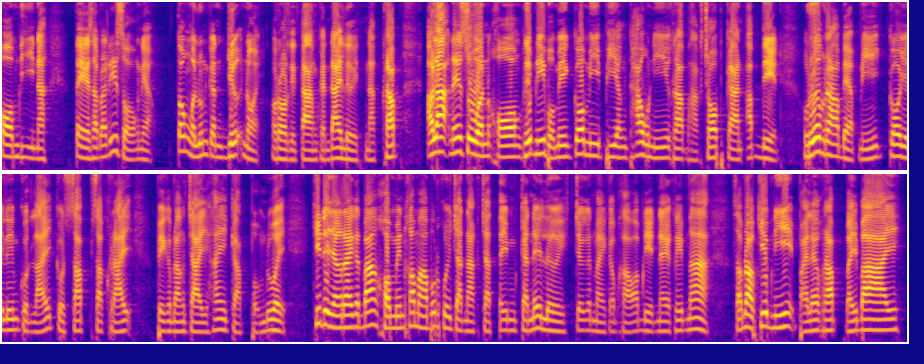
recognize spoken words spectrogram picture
ฟอร์มดีนะแต่สัปดาห์ที่สองเนี่ยต้องมาลุ้นกันเยอะหน่อย รอติดตามกันได้เลยนะครับ เอาละในส่วนของคลิปนี้ผมเองก็มีเพียงเท่านี้ครับ หากชอบการอัปเดต เรื่องราวแบบนี้ก็อย่าลืมกดไลค์ กดซับสไคร b e เป็นกำลังใจให้กับผมด้วย คิดเห็นอย่างไรกันบ้าง คอมเมนต์เข้ามาพูดคุยจัดหนักจัดเต็มกันได้เลย เจอกันใหม่กับข่าวอัปเดตในคลิปหน้าสำหรับคลิปนี้ไปแล้วครับบ๊ายบาย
